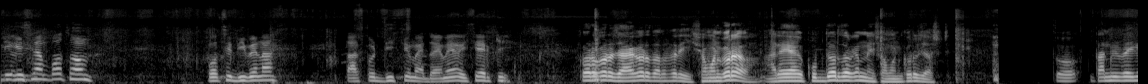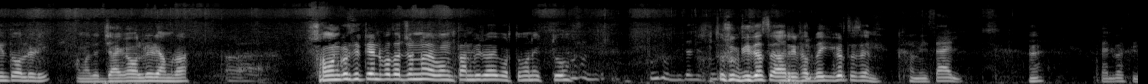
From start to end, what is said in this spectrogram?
গেছিলাম প্রথম বলছে দিবে না তারপর দিচ্ছে মায় দয় মায় হয়েছে আর কি। করো করো জায়গা করো তাড়াতাড়ি সমান করো। আরে খুব দেওয়ার দরকার নেই সমান করো জাস্ট তো তানভীর ভাই কিন্তু অলরেডি আমাদের জায়গা অলরেডি আমরা সমান করছি টেন্ট পাতার জন্য এবং তানভীর ভাই বর্তমানে একটু তুসুক দিতেছে আর রিফাত ভাই কি করতেছেন? আমি চাইল। হ্যাঁ? চাইল বাসি।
